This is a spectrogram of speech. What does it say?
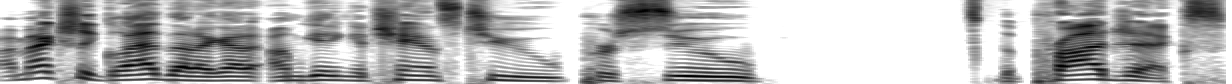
I'm actually glad that I got. I'm getting a chance to pursue the projects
